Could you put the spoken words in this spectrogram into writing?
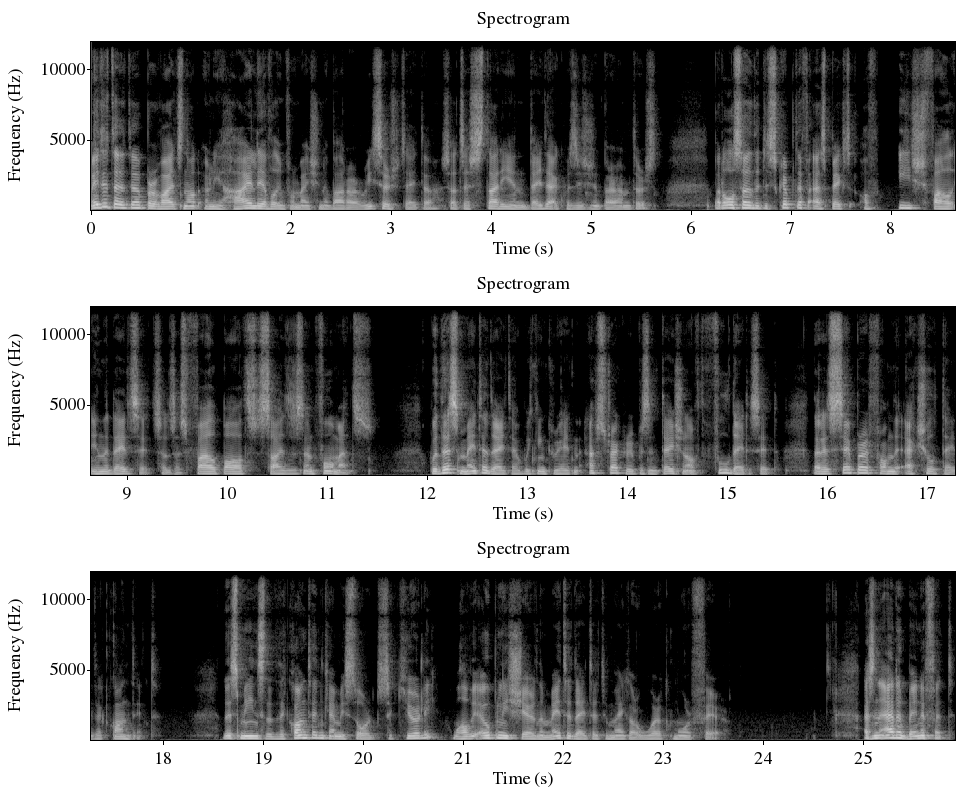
Metadata provides not only high-level information about our research data, such as study and data acquisition parameters, but also the descriptive aspects of each file in the dataset, such as file paths, sizes, and formats. With this metadata, we can create an abstract representation of the full dataset that is separate from the actual data content. This means that the content can be stored securely, while we openly share the metadata to make our work more fair. As an added benefit,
